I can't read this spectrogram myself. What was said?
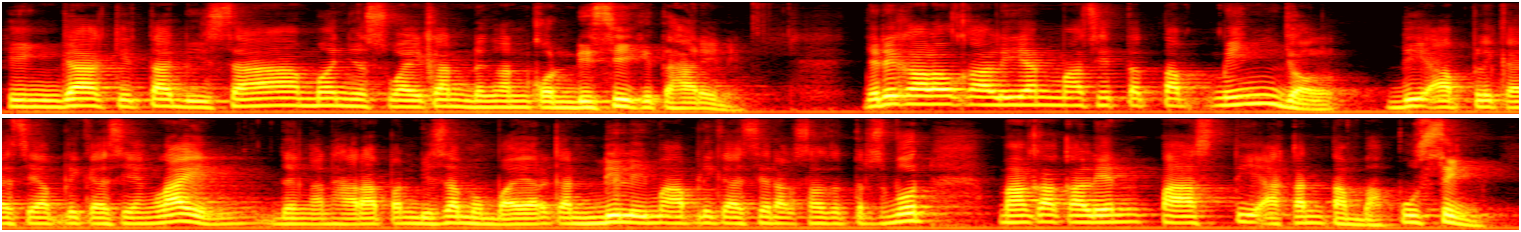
Hingga kita bisa menyesuaikan dengan kondisi kita hari ini. Jadi kalau kalian masih tetap minjol di aplikasi-aplikasi yang lain dengan harapan bisa membayarkan di 5 aplikasi raksasa tersebut, maka kalian pasti akan tambah pusing.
